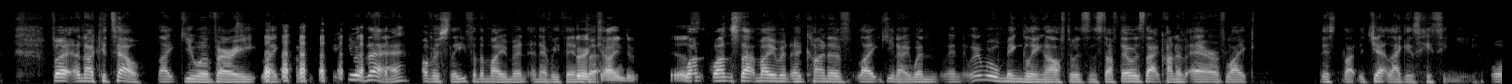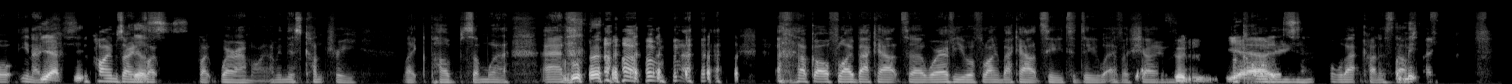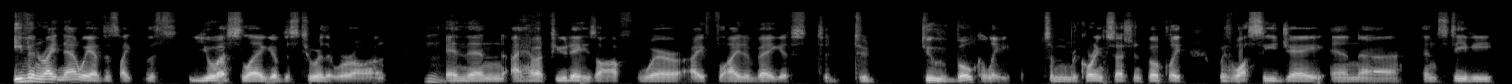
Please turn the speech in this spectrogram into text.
but and I could tell like you were very like you were there obviously for the moment and everything. Very but kind of Yes. Once, once that moment had kind of like you know when, when when we're all mingling afterwards and stuff, there was that kind of air of like this like the jet lag is hitting you, or you know, yes, the time zone yes. is like like where am I? I'm in this country like pub somewhere, and um, I've got to fly back out to wherever you were flying back out to to do whatever show, Good. yeah, all that kind of stuff. I mean, even right now, we have this like this U.S. leg of this tour that we're on, Mm. And then I have a few days off where I fly to Vegas to to do vocally some recording sessions vocally with what CJ and uh, and Stevie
